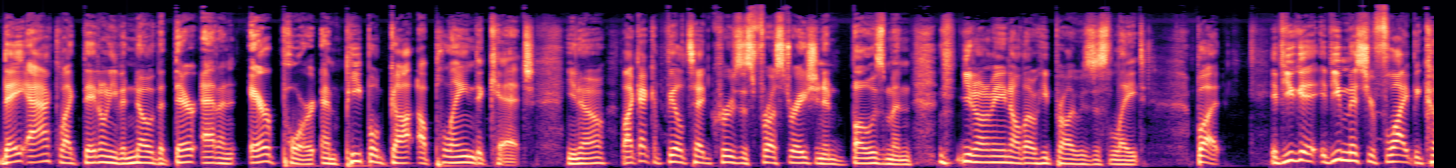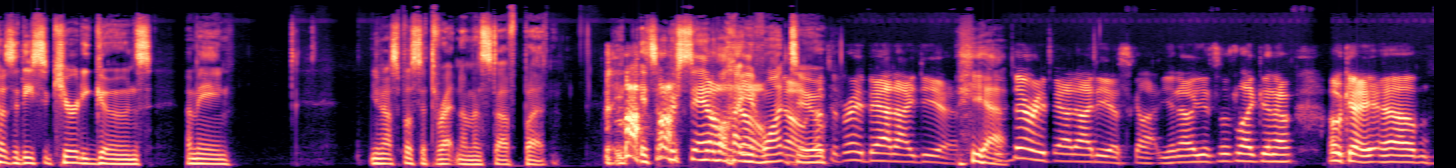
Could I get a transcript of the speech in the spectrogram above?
They act like they don't even know that they're at an airport and people got a plane to catch. You know, like I could feel Ted Cruz's frustration in Bozeman. you know what I mean? Although he probably was just late. But if you get if you miss your flight because of these security goons, I mean, you're not supposed to threaten them and stuff, but it's understandable no, how no, you'd want no, to. That's a very bad idea. Yeah, very bad idea, Scott. You know, it's just like you know, okay, um,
